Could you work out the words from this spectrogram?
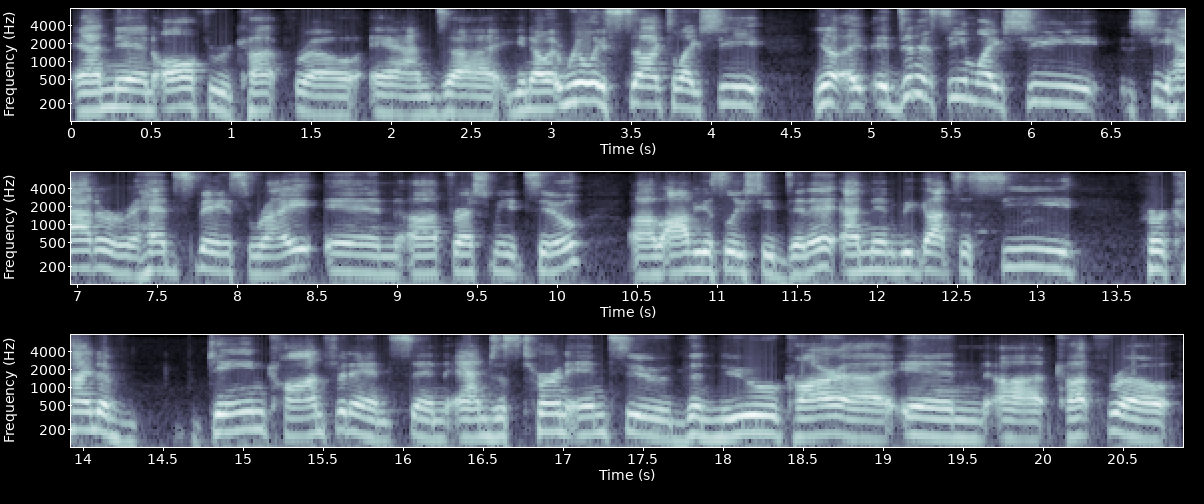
and then all through Cutthroat, and uh, you know, it really sucked. Like she, you know, it, it, didn't seem like she she had her headspace right in uh, fresh meat 2 Um, obviously, she didn't, and then we got to see her kind of gain confidence and and just turn into the new Cara in uh, Cutthroat.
